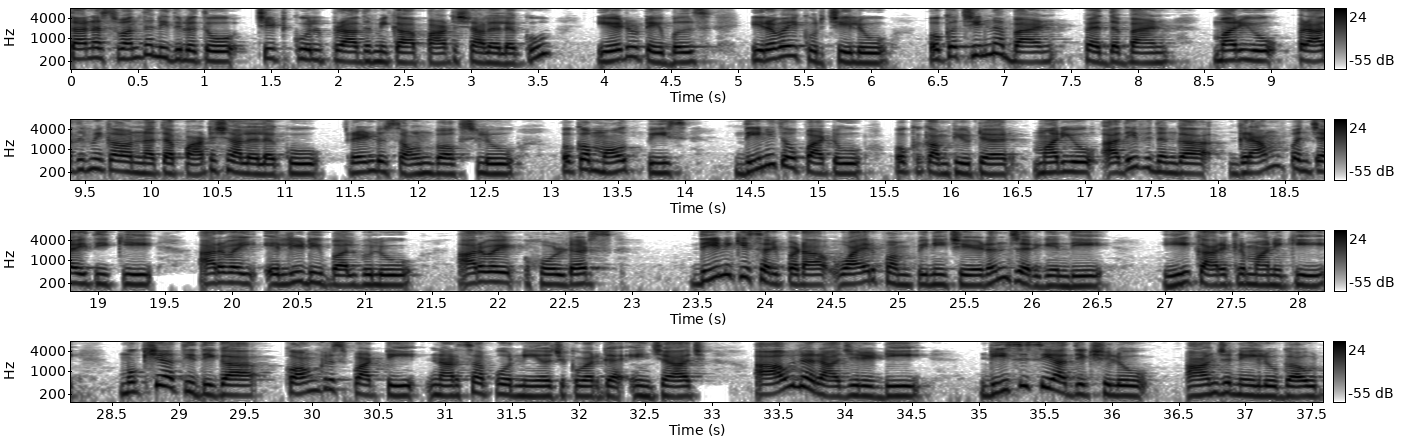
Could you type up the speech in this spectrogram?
తన స్వంత నిధులతో చిట్కూల్ ప్రాథమిక పాఠశాలలకు ఏడు టేబుల్స్ ఇరవై కుర్చీలు ఒక చిన్న బ్యాండ్ పెద్ద బ్యాండ్ మరియు ప్రాథమిక ఉన్నత పాఠశాలలకు రెండు సౌండ్ బాక్సులు ఒక మౌత్ పీస్ దీనితో పాటు ఒక కంప్యూటర్ మరియు అదేవిధంగా గ్రామ పంచాయతీకి అరవై ఎల్ఈడి బల్బులు అరవై హోల్డర్స్ దీనికి సరిపడా వైర్ పంపిణీ చేయడం జరిగింది. ఈ కార్యక్రమానికి ముఖ్య అతిథిగా కాంగ్రెస్ పార్టీ నర్సాపూర్ నియోజకవర్గ ఇన్ఛార్జ్ ఆవుల రాజిరెడ్డి డిసిసి అధ్యక్షులు ఆంజనేయులు గౌడ్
